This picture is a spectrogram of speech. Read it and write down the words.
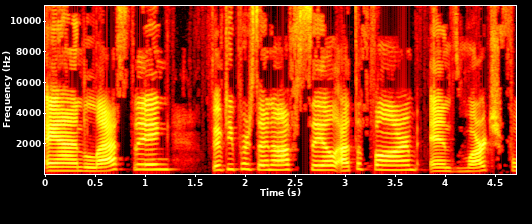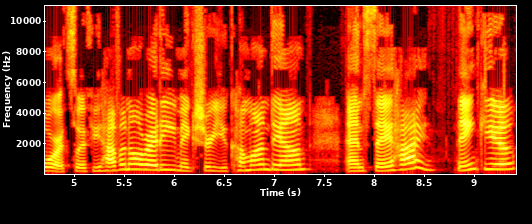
And last thing, 50% off sale at the farm ends March 4th. So if you haven't already, make sure you come on down and say hi. Thank you.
